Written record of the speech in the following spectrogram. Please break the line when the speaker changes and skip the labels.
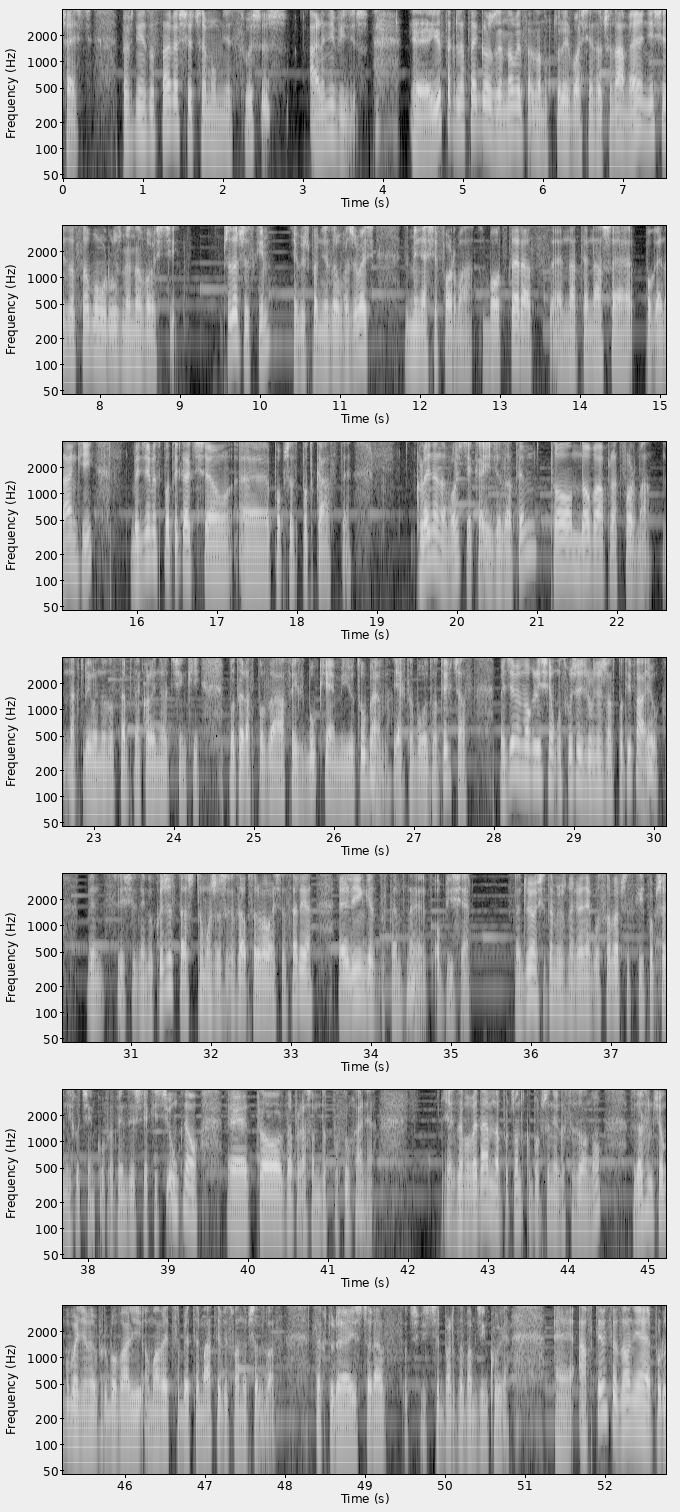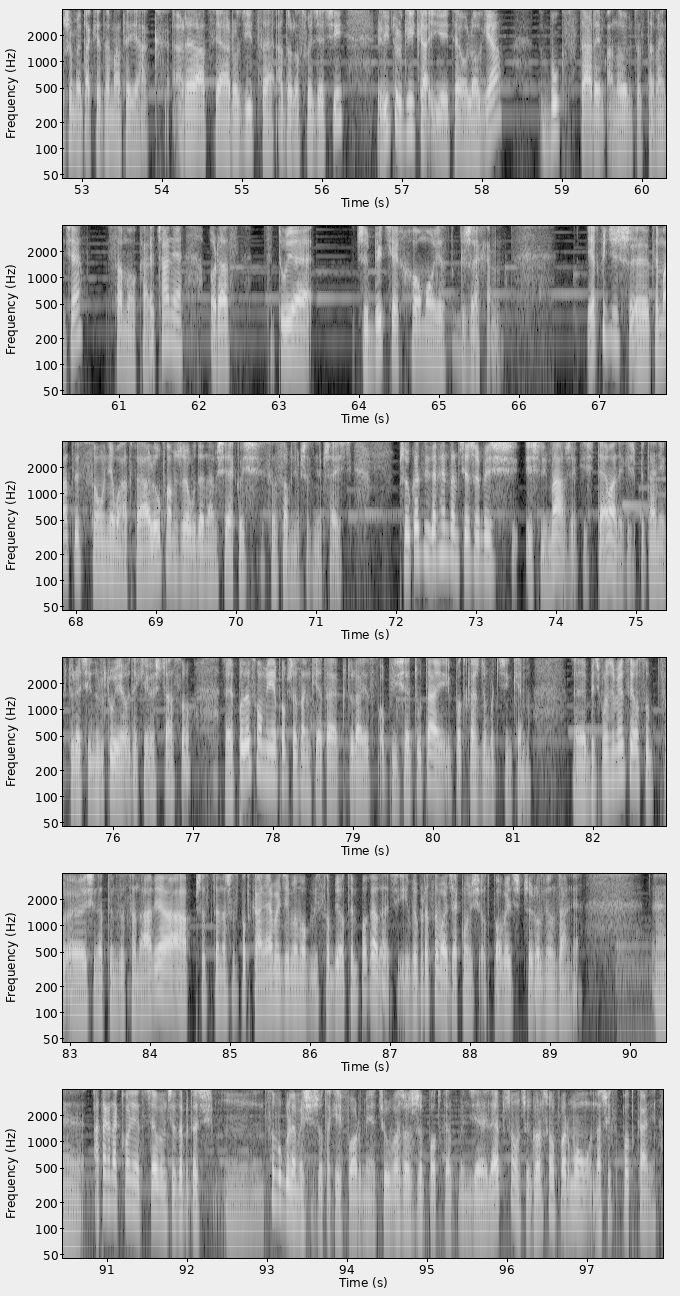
Cześć. Pewnie zastanawiasz się, czemu mnie słyszysz, ale nie widzisz. E, jest tak dlatego, że nowy sezon, który właśnie zaczynamy, niesie za sobą różne nowości. Przede wszystkim, jak już pewnie zauważyłeś, zmienia się forma, bo od teraz e, na te nasze pogadanki będziemy spotykać się e, poprzez podcasty. Kolejna nowość, jaka idzie za tym, to nowa platforma, na której będą dostępne kolejne odcinki, bo teraz poza Facebookiem i YouTube'em, jak to było dotychczas, będziemy mogli się usłyszeć również na Spotify'u, więc jeśli z niego korzystasz, to możesz zaobserwować tę serię. Link jest dostępny w opisie. Znajdują się tam już nagrania głosowe wszystkich poprzednich odcinków, więc jeśli jakiś ci umknął, e, to zapraszam do posłuchania. Jak zapowiadałem na początku poprzedniego sezonu, w dalszym ciągu będziemy próbowali omawiać sobie tematy wysłane przez Was, za które jeszcze raz oczywiście bardzo Wam dziękuję. E, a w tym sezonie poruszymy takie tematy jak relacja rodzice a dorosłe dzieci, liturgika i jej teologia, Bóg w Starym a Nowym Testamencie, samookaleczanie oraz, cytuję, czy bycie homo jest grzechem. Jak widzisz, e, tematy są niełatwe, ale ufam, że uda nam się jakoś sensownie przez nie przejść. Przy okazji zachęcam Cię, żebyś, jeśli masz jakiś temat, jakieś pytanie, które Cię nurtuje od jakiegoś czasu, e, podesłał mi je poprzez ankietę, która jest w opisie tutaj i pod każdym odcinkiem. E, być może więcej osób e, się nad tym zastanawia, a przez te nasze spotkania będziemy mogli sobie o tym pogadać i wypracować jakąś odpowiedź czy rozwiązanie. A tak na koniec chciałbym Cię zapytać, mm, co w ogóle myślisz o takiej formie? Czy uważasz, że podcast będzie lepszą czy gorszą formą naszych spotkań?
